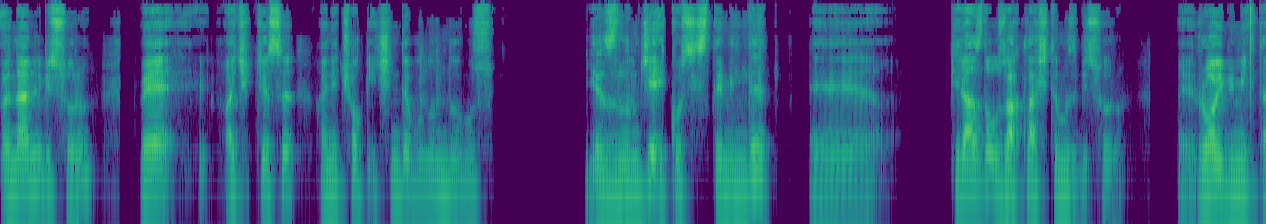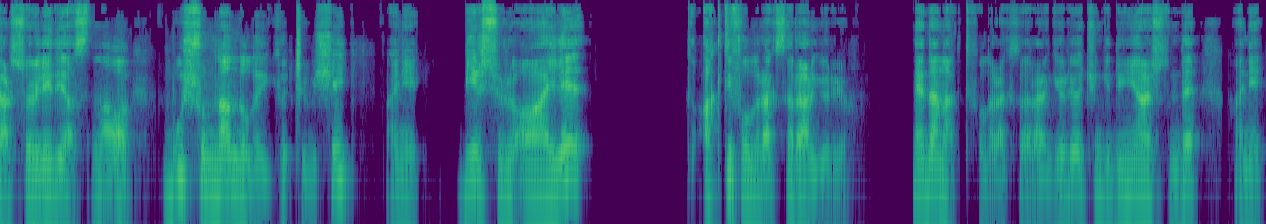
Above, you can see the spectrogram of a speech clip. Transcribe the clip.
önemli bir soru ve açıkçası hani çok içinde bulunduğumuz yazılımcı ekosisteminde e, biraz da uzaklaştığımız bir soru. E, Roy bir miktar söyledi aslında ama bu şundan dolayı kötü bir şey. Hani bir sürü aile aktif olarak zarar görüyor. Neden aktif olarak zarar görüyor? Çünkü dünya üstünde hani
